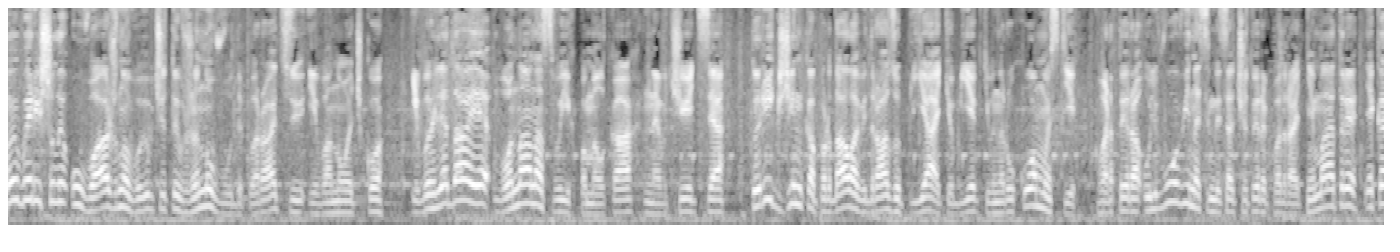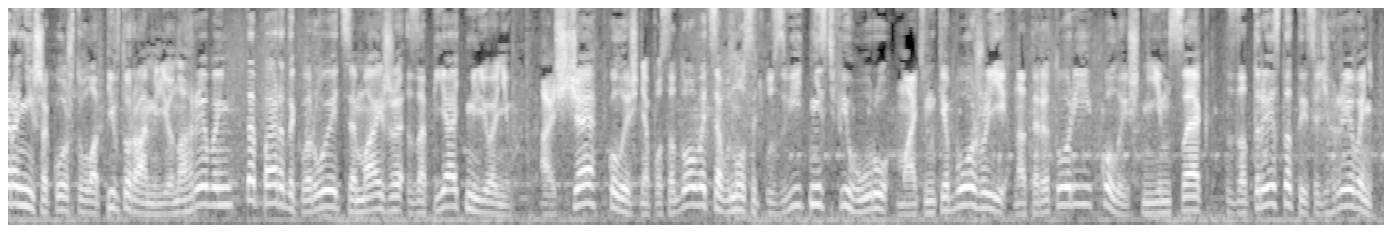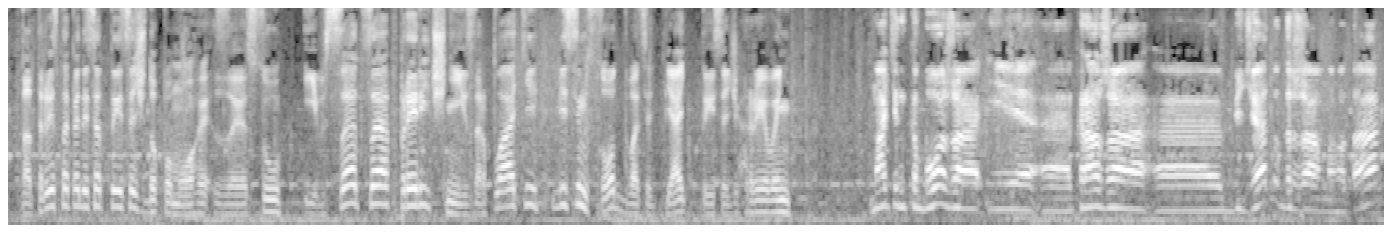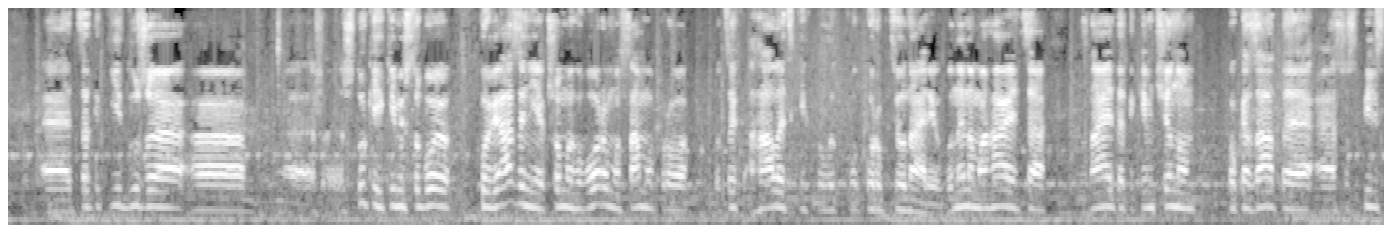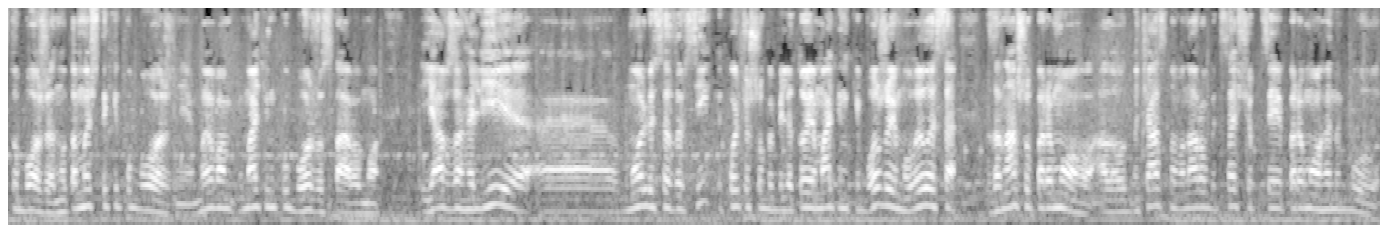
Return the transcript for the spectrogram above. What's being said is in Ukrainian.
Ми вирішили уважно вивчити вже нову декларацію Іваночко. І виглядає, вона на своїх помилках не вчиться. Торік жінка продала відразу 5 об'єктів нерухомості. Квартира у Львові на 74 квадратні метри, яка раніше коштувала півтора мільйона гривень, тепер декларується майже за 5 мільйонів. А ще колишня посадовиця вносить у звітність фігуру матінки Божої на території колишньої МСЕК за 300 тисяч гривень та 350 тисяч допомоги ЗСУ. І все це при річній зарплаті 825 тисяч гривень. матінка Божа і е, кража е, бюджету державного, та е, це такі дуже е, штуки, які між собою пов'язані, якщо ми говоримо саме про оцих галицьких корупціонерів. Вони намагаються, знаєте, таким чином. Показати е, суспільству Боже, ну та ми ж таки побожні. Ми вам матінку Божу ставимо. Я взагалі е, молюся за всіх і хочу, щоб біля тої матінки Божої молилися за нашу перемогу, але одночасно вона робить все, щоб цієї перемоги не було.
